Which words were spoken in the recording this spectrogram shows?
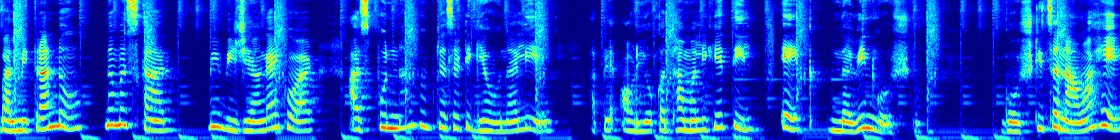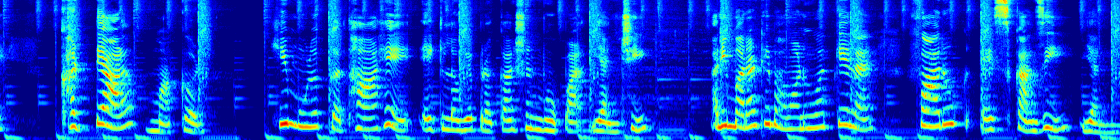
बालमित्रांनो नमस्कार. मी विजया गायकवाड. आज पुन्हा तुमच्यासाठी घेऊन आली आहे आपल्या ऑडिओ कथा मालिकेतील एक नवीन गोष्ट. गोष्टीचं नाव आहे खट्ट्याळ माकड. ही मूळ कथा आहे एकलव्य प्रकाशन भोपाळ यांची आणि मराठी भावानुवाद केलाय फारुख एस काझी यांनी.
